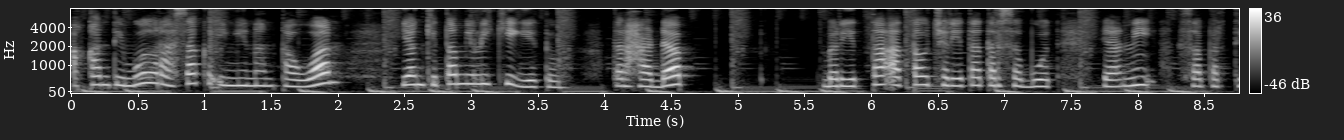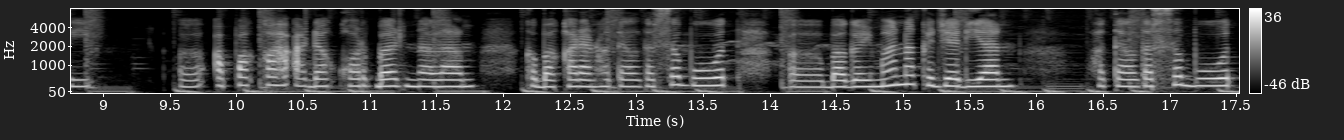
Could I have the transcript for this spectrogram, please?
akan timbul rasa keinginan tahuan yang kita miliki gitu terhadap berita atau cerita tersebut, yakni seperti uh, apakah ada korban dalam kebakaran hotel tersebut, uh, bagaimana kejadian hotel tersebut,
